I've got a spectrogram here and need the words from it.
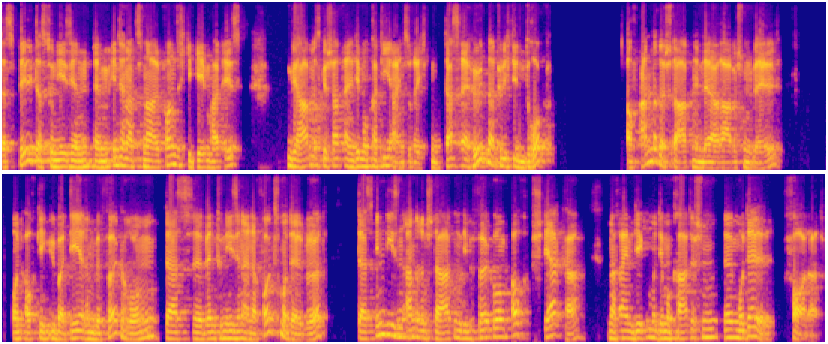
das Bild, das Tunesien ähm, international von sich gegeben hat, ist, wir haben es geschafft, eine Demokratie einzurichten. Das erhöht natürlich den Druck auf andere Staaten in der arabischen Welt und auch gegenüber deren Bevölkerung, dass, äh, wenn Tunesien ein Erfolgsmodell wird, dass in diesen anderen Staaten die Bevölkerung auch stärker nach einem demokratischen äh, Modell fordert.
